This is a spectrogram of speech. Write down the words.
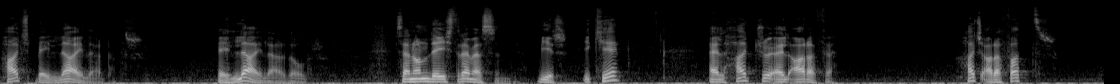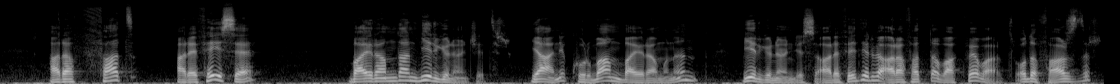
Hac belli aylardadır. Belli aylarda olur. Sen onu değiştiremezsin diyor. Bir. iki El haccu el arafe. Hac Arafat'tır. Arafat, Arefe ise bayramdan bir gün öncedir. Yani Kurban Bayramı'nın bir gün öncesi Arefe'dir ve Arafat'ta vakfe vardır. O da farzdır.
